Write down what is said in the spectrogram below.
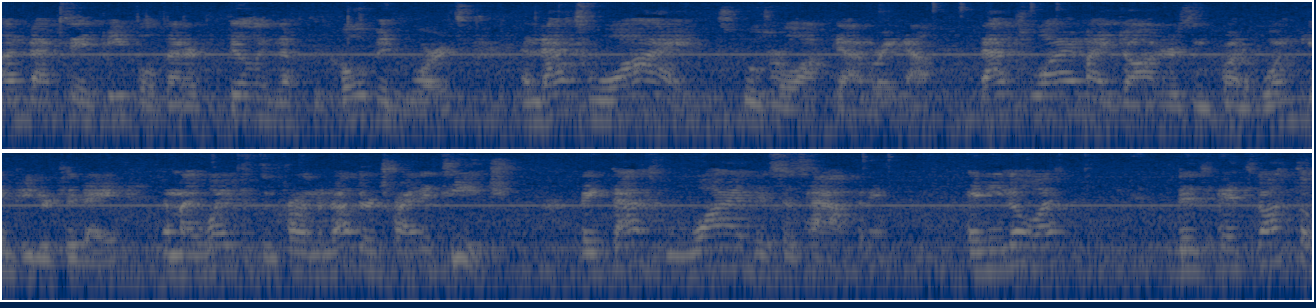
unvaccinated people that are filling up the COVID wards, and that's why schools are locked down right now. That's why my daughter's in front of one computer today, and my wife is in front of another trying to teach. Like, that's why this is happening. And you know what? It's not the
